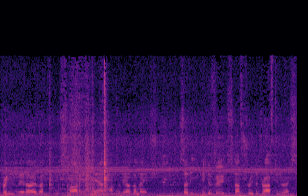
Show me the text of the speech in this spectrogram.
bringing that over and sliding it down onto the other latch so that you can divert stuff through the drafting race.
